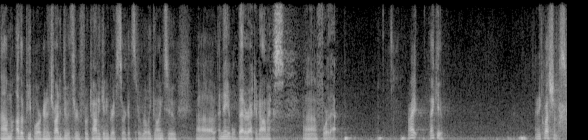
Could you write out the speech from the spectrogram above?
Um, other people are going to try to do it through photonic integrated circuits that are really going to uh, enable better economics uh, for that. All right, thank you. Any questions?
